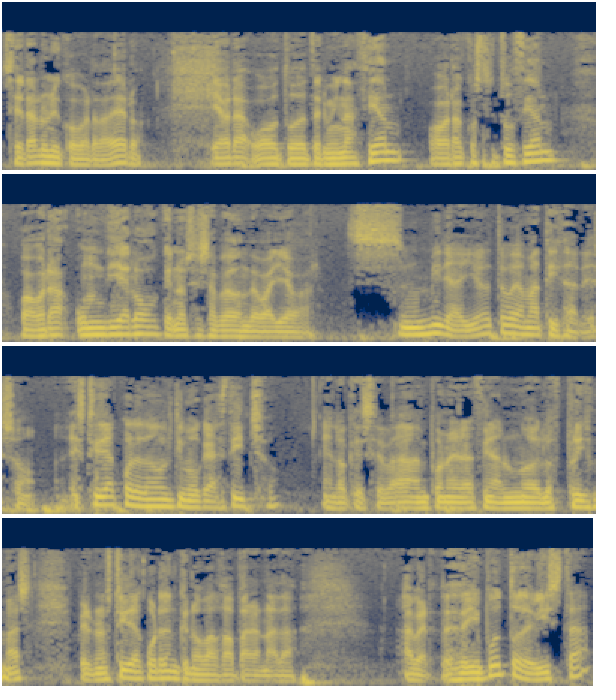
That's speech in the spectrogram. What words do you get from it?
será el único verdadero. Y habrá o autodeterminación, o habrá constitución, o habrá un diálogo que no se sabe a dónde va a llevar. Mira, yo te voy a matizar eso. Estoy de acuerdo en lo último que has dicho, en lo que se va a imponer al final uno de los prismas, pero no estoy de acuerdo en que no valga para nada. A ver, desde mi punto de vista,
